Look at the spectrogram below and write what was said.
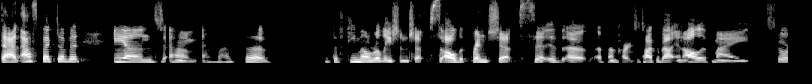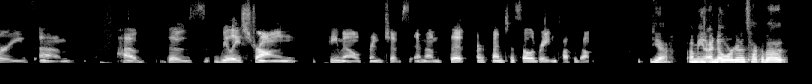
that aspect of it. And um, I love the the female relationships, all the friendships is a, a, fun part to talk about. And all of my stories um, have those really strong female friendships in them that are fun to celebrate and talk about. Yeah. I mean, I know we're going to talk about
